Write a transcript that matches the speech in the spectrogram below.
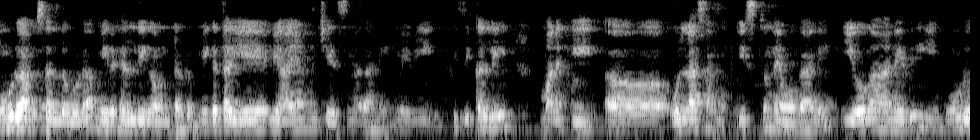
మూడు అంశాల్లో కూడా మీరు హెల్తీగా ఉంటారు. మిగతా ఏ వ్యాయామం చేసినా కానీ మేబీ ఫిజికల్లీ మనకి ఉల్లాసం ఇస్తుందేమో కానీ యోగా అనేది ఈ మూడు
